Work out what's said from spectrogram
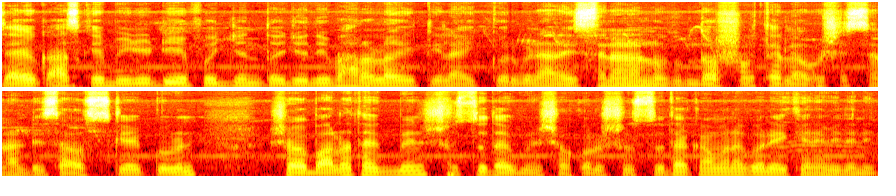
যাই হোক, আজকের ভিডিওটি এ পর্যন্ত। যদি ভালো লাগে, একটি লাইক করবেন। আর এই চ্যানেলে নতুন দর্শক থাকলে অবশ্যই চ্যানেলটি সাবস্ক্রাইব করবেন। সবাই ভালো থাকবেন, সুস্থ থাকবেন। সকলের সুস্থতা কামনা করে এখানে বিদায়।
